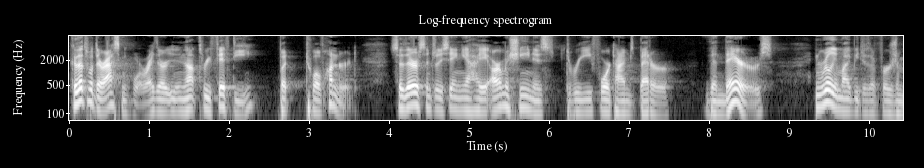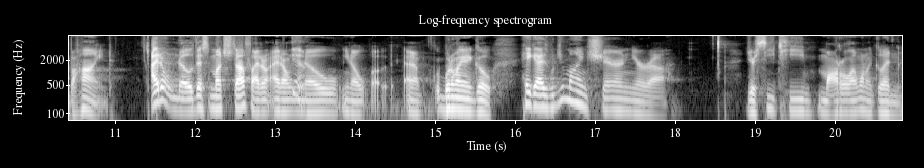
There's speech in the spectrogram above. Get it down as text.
Because that's what they're asking for, right? They're not three fifty, but twelve hundred. So they're essentially saying, yeah, hey, our machine is three, four times better than theirs, and really might be just a version behind. I don't know this much stuff. I don't. I don't know. You know, uh, what am I going to go? Hey guys, would you mind sharing your uh, your CT model? I want to go ahead and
